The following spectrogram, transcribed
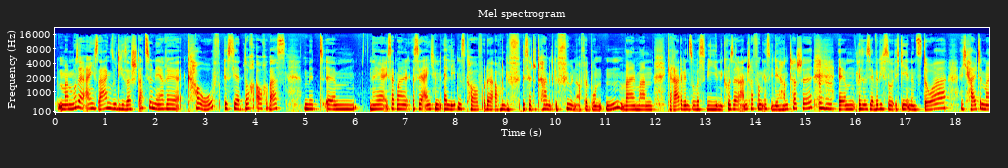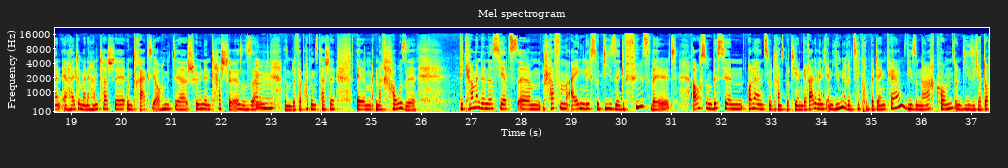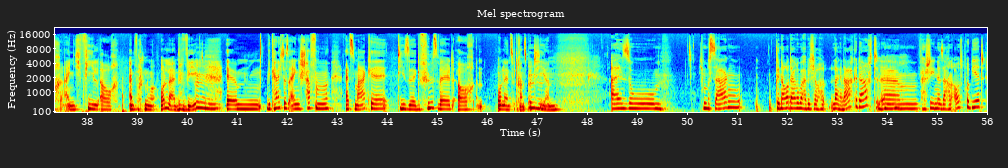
Man muss ja eigentlich sagen, so dieser stationäre Kauf ist ja doch auch was mit, ähm, naja, ich sag mal, ist ja eigentlich ein Erlebniskauf oder auch ein Gef ist ja total mit Gefühlen auch verbunden, weil man, gerade wenn es sowas wie eine größere Anschaffung ist, wie die Handtasche, mhm. ähm, ist es ja wirklich so, ich gehe in den Store, ich halte mein, erhalte meine Handtasche und trage sie auch mit der schönen Tasche sozusagen, mhm. also mit der Verpackungstasche, ähm, nach Hause. Wie kann man denn es jetzt ähm, schaffen, eigentlich so diese Gefühlswelt auch so ein bisschen online zu transportieren? Gerade wenn ich an die jüngere Zielgruppe denke, die so nachkommt und die sich ja doch eigentlich viel auch einfach nur online bewegt. Mhm. Ähm, wie kann ich das eigentlich schaffen, als Marke diese Gefühlswelt auch online zu transportieren? Mhm. Also, ich muss sagen, genau darüber habe ich auch lange nachgedacht, mhm. ähm, verschiedene Sachen ausprobiert.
